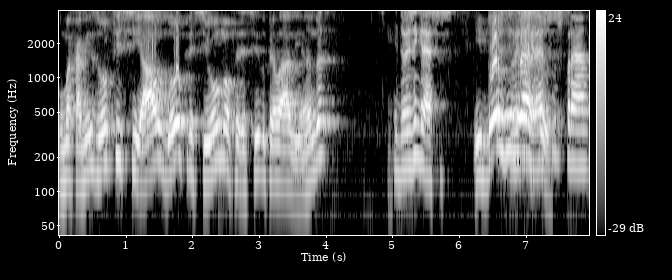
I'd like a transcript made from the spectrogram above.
uma camisa oficial do Criciúma, oferecido pela Alianda, E dois ingressos. e dois Dois ingressos. ingressos para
